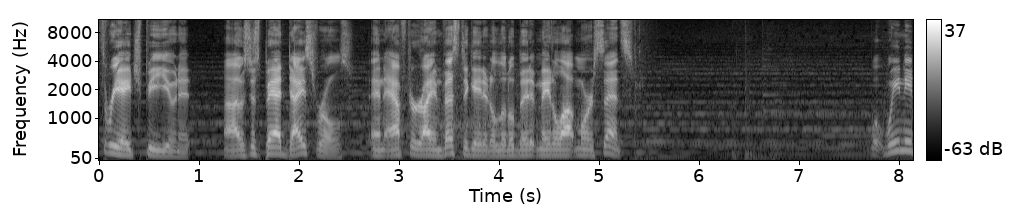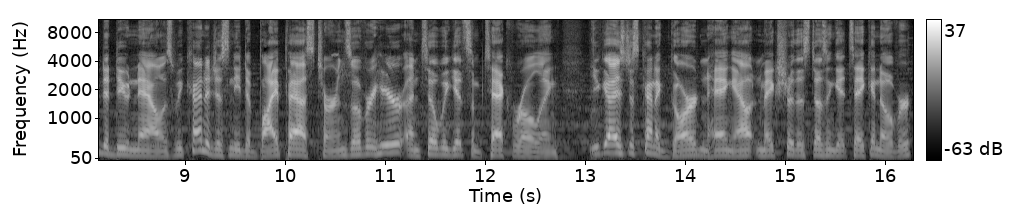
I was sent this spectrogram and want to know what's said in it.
3 HP unit? Uh, it was just bad dice rolls. And after I investigated a little bit, it made a lot more sense. What we need to do now is we kind of just need to bypass turns over here until we get some tech rolling. You guys just kind of guard and hang out and make sure this doesn't get taken over.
